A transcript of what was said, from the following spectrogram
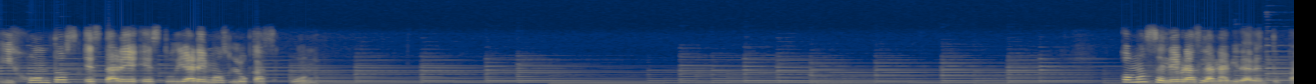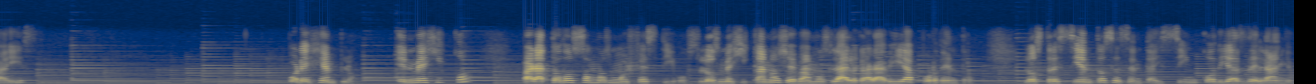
y juntos estudiaremos Lucas 1. ¿Cómo celebras la Navidad en tu país? Por ejemplo, en México, para todos somos muy festivos. Los mexicanos llevamos la algarabía por dentro, los 365 días del año.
